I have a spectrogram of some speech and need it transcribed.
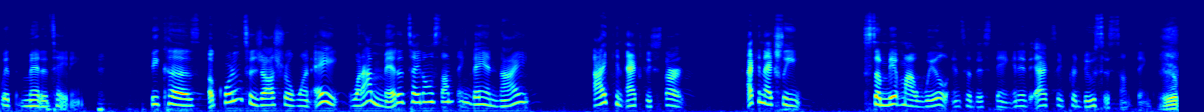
with meditating. Because according to Joshua 1 8, when I meditate on something day and night, I can actually start, I can actually submit my will into this thing and it actually produces something. Yep.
